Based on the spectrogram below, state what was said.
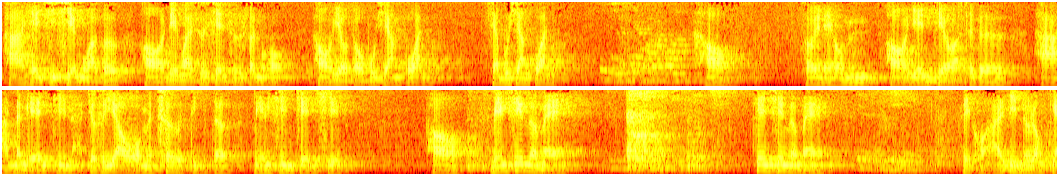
啊还是生活个哦，另外是现实生活哦，又都不相关，相不相关？哦，所以呢，我们哦研究啊，这个啊楞严经啊，就是要我们彻底的明心见性。哦，明心了没？见性了没？你看，印度拢惊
